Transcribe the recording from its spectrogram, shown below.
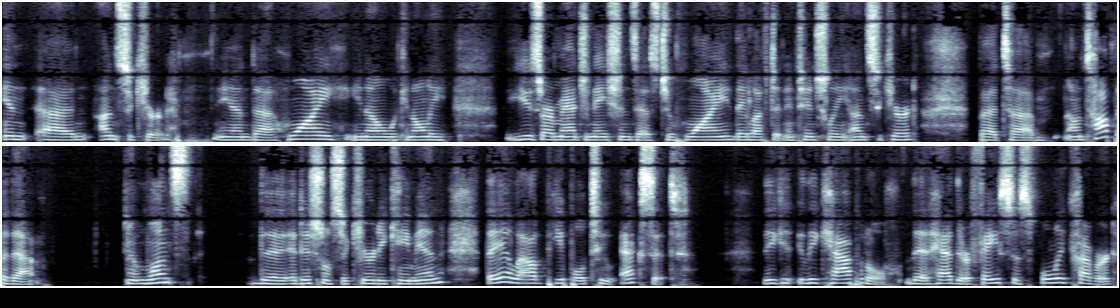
in uh, unsecured, and uh, why? You know, we can only use our imaginations as to why they left it intentionally unsecured. But um, on top of that, once the additional security came in, they allowed people to exit the, the Capitol that had their faces fully covered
